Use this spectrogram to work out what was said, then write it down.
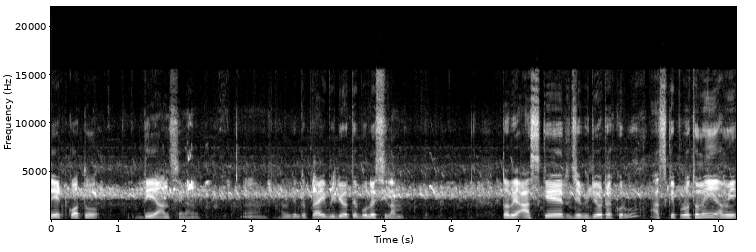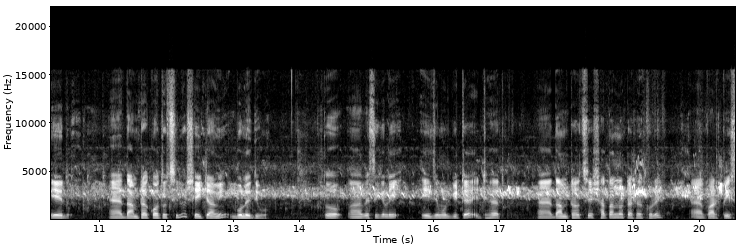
রেট কত দিয়ে আনছেন আমি। আমি কিন্তু প্রায় ভিডিওতে বলেছিলাম তবে আজকের যে ভিডিওটা করব, আজকে প্রথমেই আমি এর দামটা কত ছিল সেইটা আমি বলে দিব। তো বেসিক্যালি এই যে মুরগিটা, এটার দামটা হচ্ছে সাতান্ন টাকা করে পার পিস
